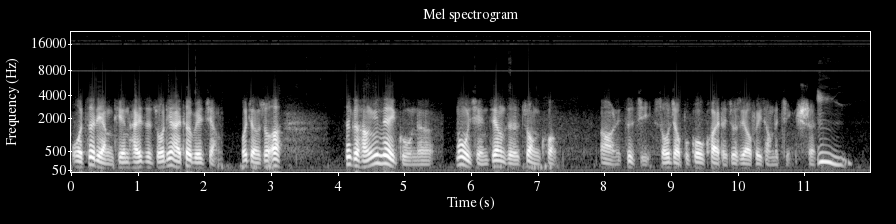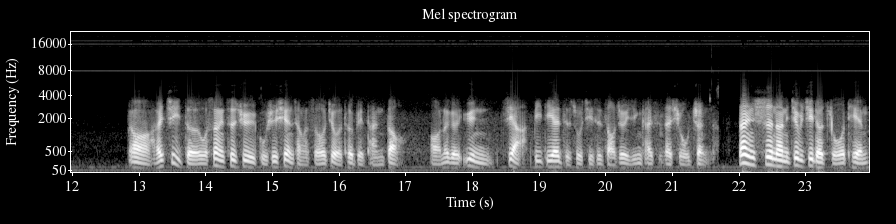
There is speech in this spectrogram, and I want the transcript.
我这两天孩子昨天还特别讲，我讲说啊，这个航运类股呢，目前这样子的状况啊，你自己手脚不够快的，就是要非常的谨慎。嗯哦，还记得我上一次去股市现场的时候，就有特别谈到，哦，那个运价 B D I 指数其实早就已经开始在修正了。但是呢，你记不记得昨天，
